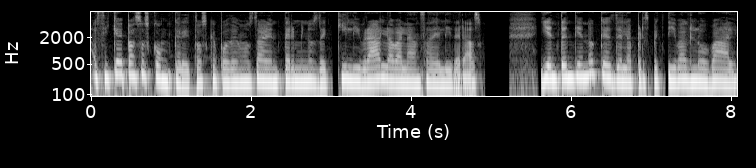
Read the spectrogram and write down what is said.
Así que hay pasos concretos que podemos dar en términos de equilibrar la balanza de liderazgo. Y entendiendo que desde la perspectiva global,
